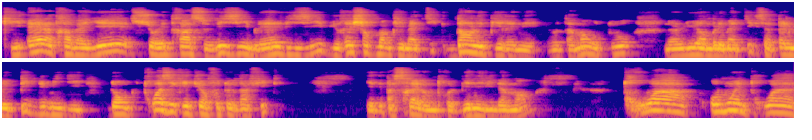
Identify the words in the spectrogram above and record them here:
qui, elle, a travaillé sur les traces visibles et invisibles du réchauffement climatique dans les Pyrénées, notamment autour d'un lieu emblématique qui s'appelle le Pic du Midi. Donc, trois écritures photographiques. Il y a des passerelles entre eux, bien évidemment. Trois, au moins trois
